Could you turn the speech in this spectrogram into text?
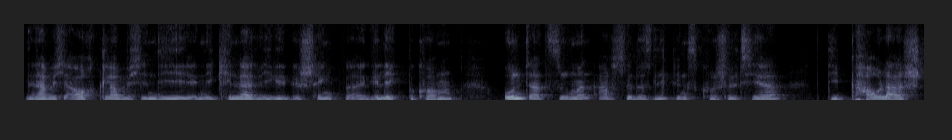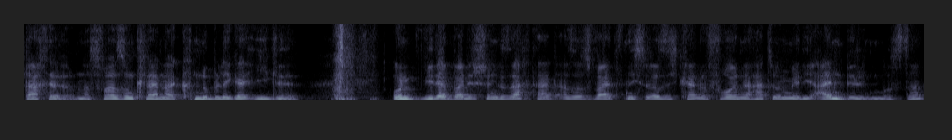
Den habe ich auch, glaube ich, in die, in die Kinderwiege geschenkt, äh, gelegt bekommen. Und dazu mein absolutes Lieblingskuscheltier, die Paula Stachel. Und das war so ein kleiner, knubbeliger Igel. Und wie der Buddy schon gesagt hat, also es war jetzt nicht so, dass ich keine Freunde hatte und mir die einbilden musste.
